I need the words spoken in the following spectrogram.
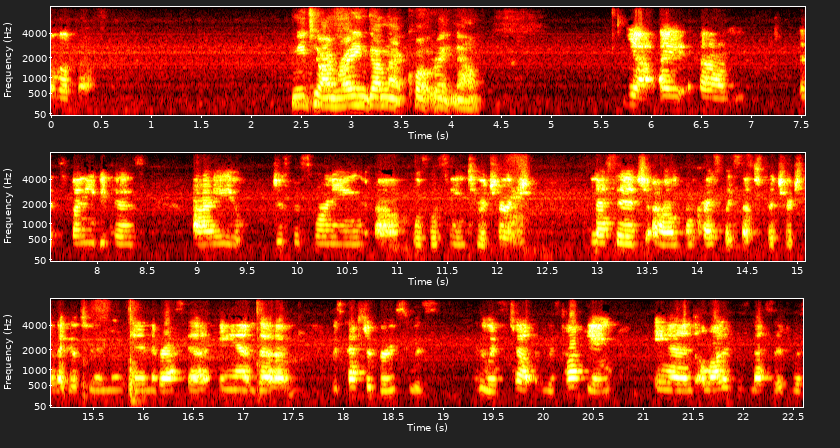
I love that. Me too. I'm writing down that quote right now. Yeah, I. Um, it's funny because I just this morning um, was listening to a church message um, from Christ Place Church, the church that I go to in, in Nebraska, and um, it was Pastor Bruce who was who was who was talking, and a lot of his message was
